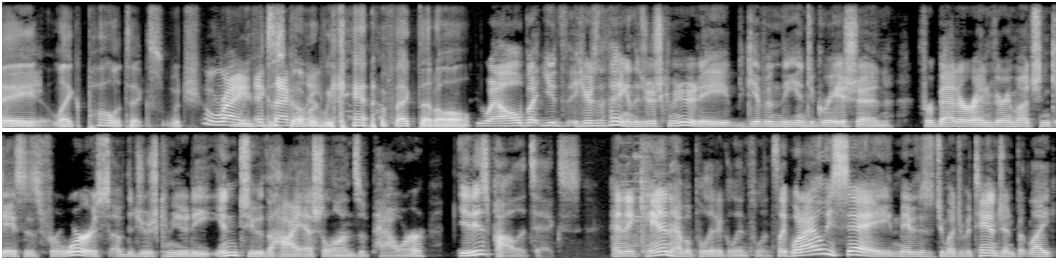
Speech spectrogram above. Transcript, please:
Say like politics, which Right, we've exactly. discovered we can't affect at all. Well, but you here's the thing in the Jewish community, given the integration for better and very much in cases for worse of the Jewish community into the high echelons of power, it is politics. And it can have a political influence. Like what I always say, maybe this is too much of a tangent, but like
